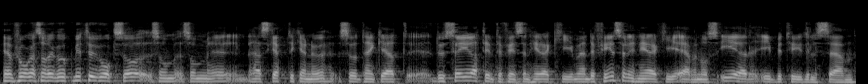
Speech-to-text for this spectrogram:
En fråga som dök upp i mitt huvud också som, som den här skeptikern nu så tänker jag att du säger att det inte finns en hierarki men det finns en hierarki även hos er i betydelsen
